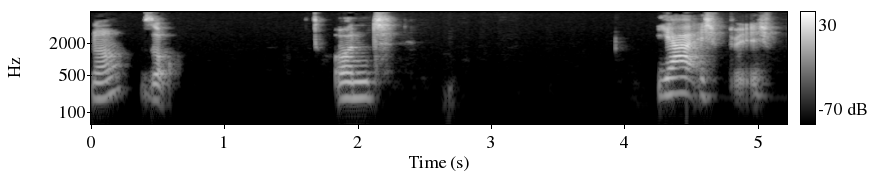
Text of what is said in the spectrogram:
ne? So. Und ja, ich, ich,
